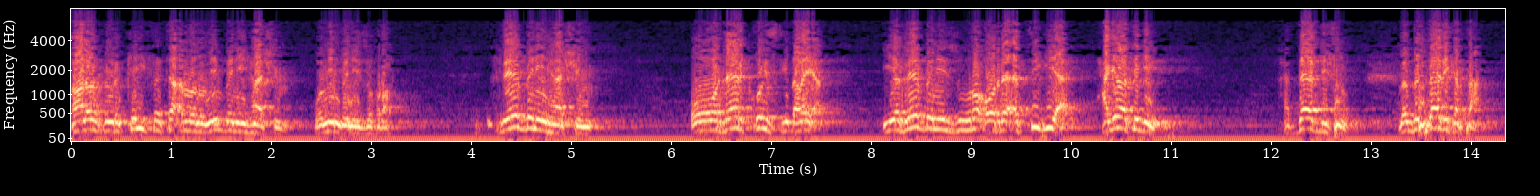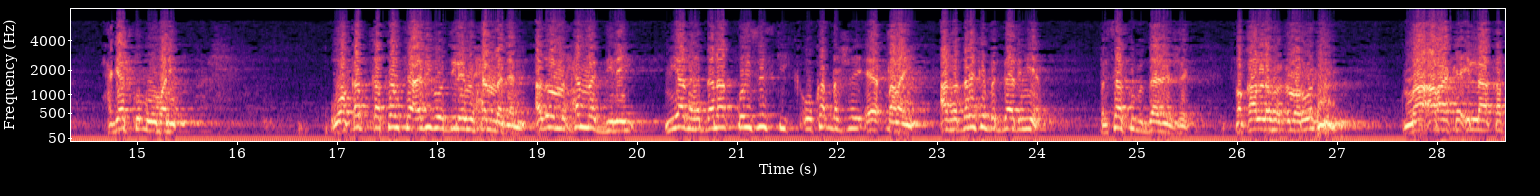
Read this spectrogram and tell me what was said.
Qaala wuxuu yihi kayfa ta'manu min bani haashim wa min bani zuhra? Reer bani haashim oo reer qoyskii dhalay ah iyo reer bani zuhra oo reer abtigii ah xagee baad ka geli? Haddaad disho ma badbaadi kartaa. Xageed ku dhuumani. Waqad qatalta adigoo dilay muxamedan adoo muxamed dilay miyaad haddana qoysaskii uu ka dhashay ee dhalay aad haddana ka badbaadi miya bal saad ku badbaadida sheeg faqaala lahu cumar wuxuu yihi maa araaka ilaa qad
